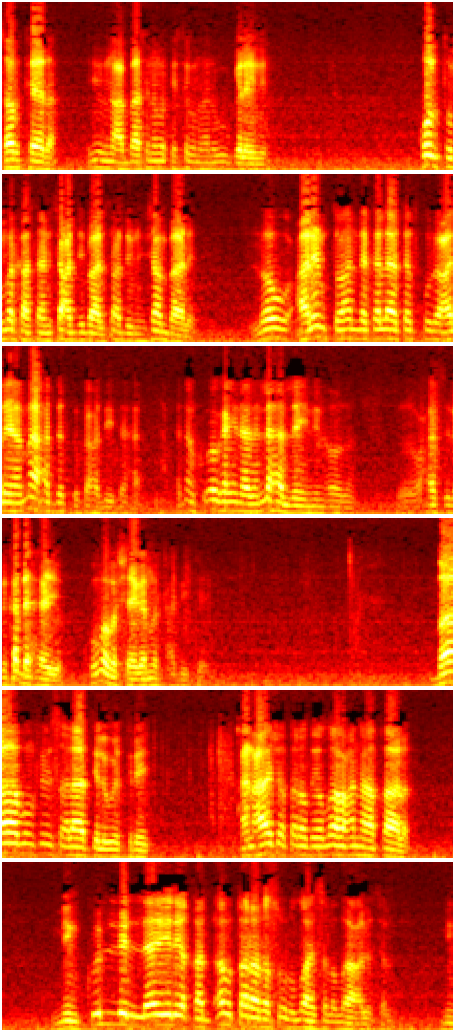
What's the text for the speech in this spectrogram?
sababteeda. Ayuu ibnu cabaasna marka isaguna aan ugu gelaynin qultu markaasaan sacdi baale sacd ibn hishaam baale low calimtu anaka laa tadkulu calayha ma xadadtuka xadiidaha haddaan ku ogahay inaadan la hadlaynin oodan waxaas idinka dhexeeyo kumaba sheegan marka xadiidkeeda baabun fi salaati اlwitri can caaishaةa radi allahu canha qaalat min kuli leyli qad awtara rasuulu llahi salى allahu alay wasalam min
